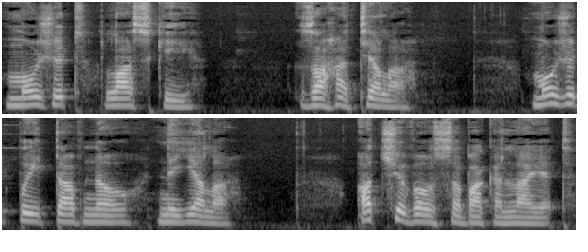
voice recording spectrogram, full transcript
может ласки захотела, может быть давно не ела. Отчего собака лает?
